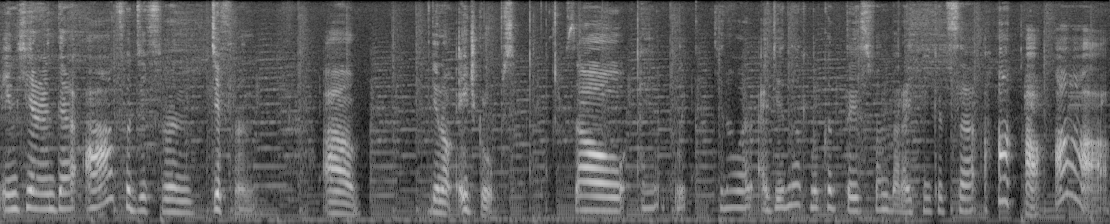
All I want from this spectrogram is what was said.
in here and there are for different different uh, you know age groups. So you know what? I did not look at this one but I think it's a ha ha ha.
